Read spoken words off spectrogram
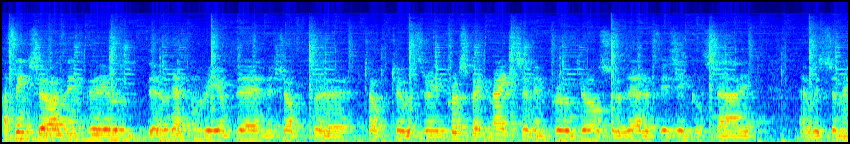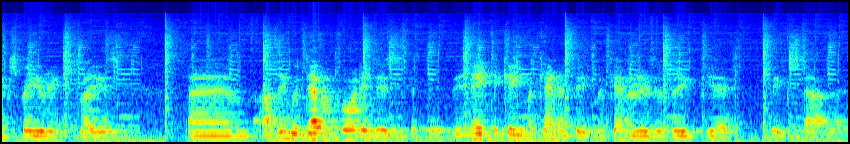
I think so. I think they'll they'll definitely be up there in the top uh, top two or three. Prospect Knights have improved also. They're a physical side uh, with some experienced players. Um, I think with Devonport it is they need to keep McKenna fit. McKenna is a big uh, big star there.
